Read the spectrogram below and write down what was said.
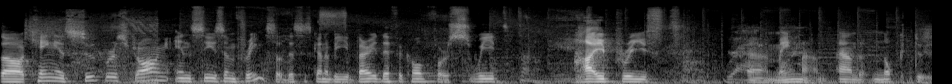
So King is super strong in season 3, so this is gonna be very difficult for sweet High Priest uh, main man and Noctis.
